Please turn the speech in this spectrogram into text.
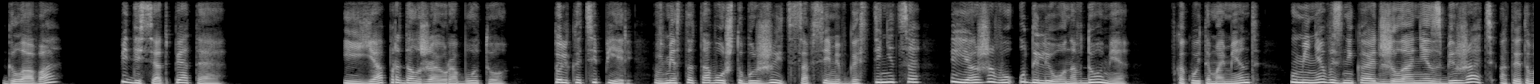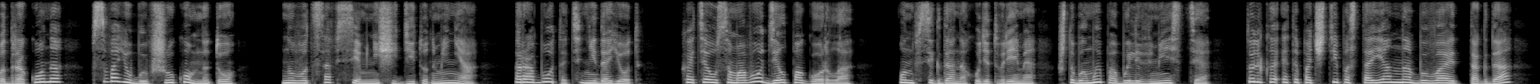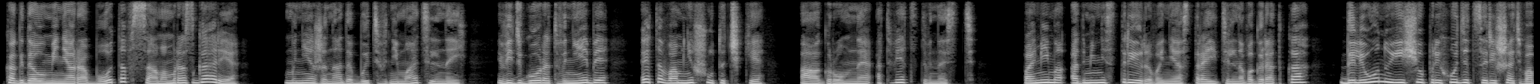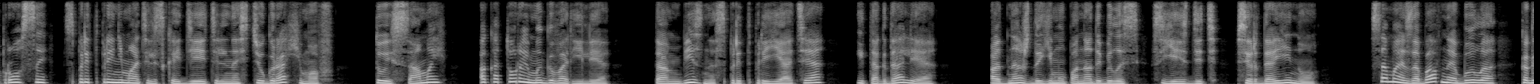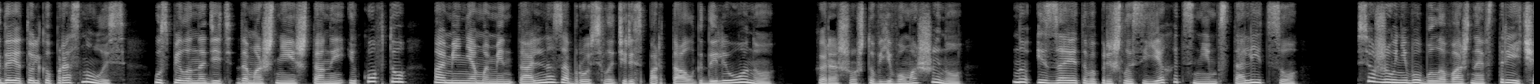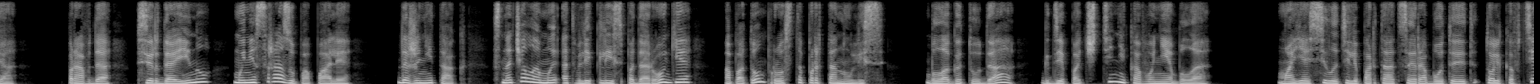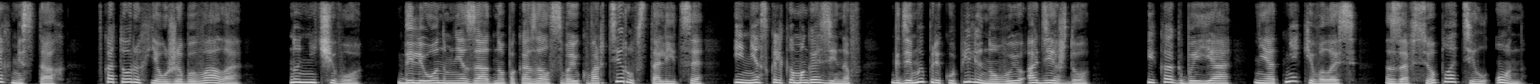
Глава 55. И я продолжаю работу. Только теперь, вместо того, чтобы жить со всеми в гостинице, я живу у Делеона в доме. В какой-то момент у меня возникает желание сбежать от этого дракона в свою бывшую комнату. Но вот совсем не щадит он меня. Работать не дает. Хотя у самого дел по горло. Он всегда находит время, чтобы мы побыли вместе – только это почти постоянно бывает тогда, когда у меня работа в самом разгаре. Мне же надо быть внимательной, ведь город в небе – это вам не шуточки, а огромная ответственность. Помимо администрирования строительного городка, Делеону еще приходится решать вопросы с предпринимательской деятельностью Грахимов, той самой, о которой мы говорили. Там бизнес, предприятия и так далее – Однажды ему понадобилось съездить в Сердаину. Самое забавное было, когда я только проснулась, успела надеть домашние штаны и кофту, а меня моментально забросило через портал к Делиону. Хорошо, что в его машину. Но из-за этого пришлось ехать с ним в столицу. Все же у него была важная встреча. Правда, в Сердаину мы не сразу попали. Даже не так. Сначала мы отвлеклись по дороге, а потом просто портанулись. Благо туда, где почти никого не было. Моя сила телепортации работает только в тех местах, в которых я уже бывала. Но ничего, Делеон мне заодно показал свою квартиру в столице и несколько магазинов, где мы прикупили новую одежду. И как бы я ни отнекивалась, за все платил он.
